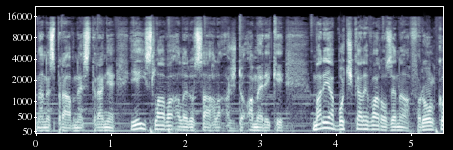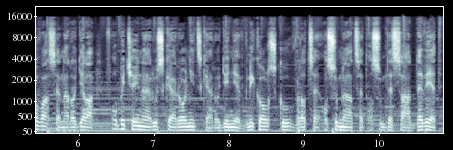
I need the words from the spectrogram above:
na nesprávné straně. Její sláva ale dosáhla až do Ameriky. Maria Bočkareva, rozená Frolkova, se narodila v obyčejné ruské rolnické rodině v Nikolsku v roce 1889.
